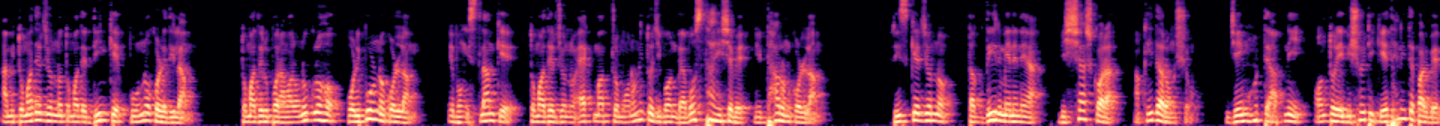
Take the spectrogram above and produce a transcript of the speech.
আমি তোমাদের জন্য তোমাদের দিনকে পূর্ণ করে দিলাম। তোমাদের উপর আমার অনুগ্রহ পরিপূর্ণ করলাম এবং ইসলামকে তোমাদের জন্য একমাত্র মনোনীত জীবন ব্যবস্থা হিসেবে নির্ধারণ করলাম। রিস্কের জন্য তকদির মেনে নেয়া বিশ্বাস করা আকিদার অংশ যে মুহূর্তে আপনি অন্তর এই বিষয়টি গেঁথে নিতে পারবেন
